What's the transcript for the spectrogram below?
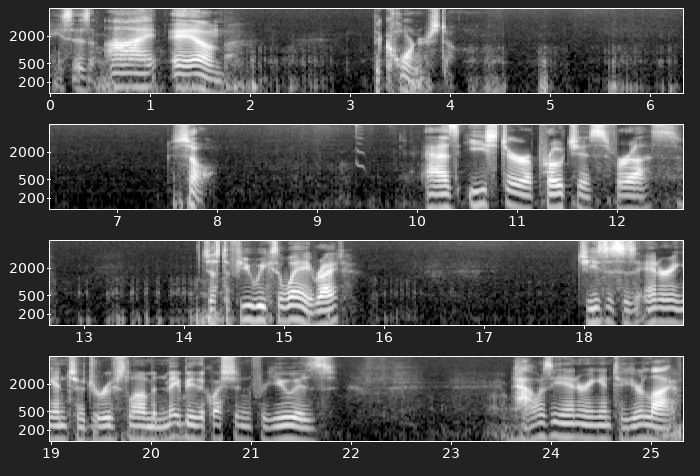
He says, I am the cornerstone. So, as Easter approaches for us, just a few weeks away, right? Jesus is entering into Jerusalem, and maybe the question for you is how is he entering into your life?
